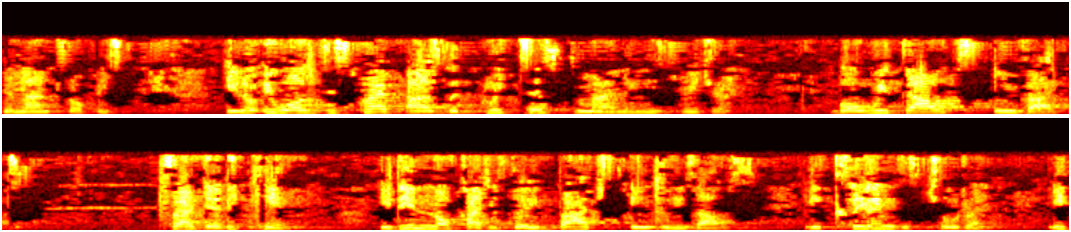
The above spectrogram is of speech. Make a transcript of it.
philanthropist. You know, he was described as the greatest man in his region. But without invite, tragedy came. He didn't knock at his door, he barged into his house. He claimed his children. He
